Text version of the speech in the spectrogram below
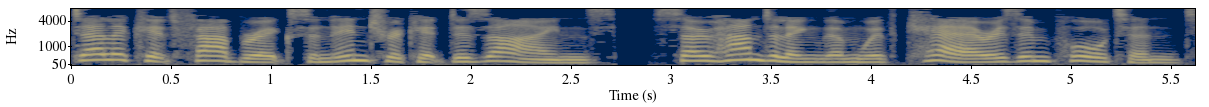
delicate fabrics and intricate designs, so handling them with care is important.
